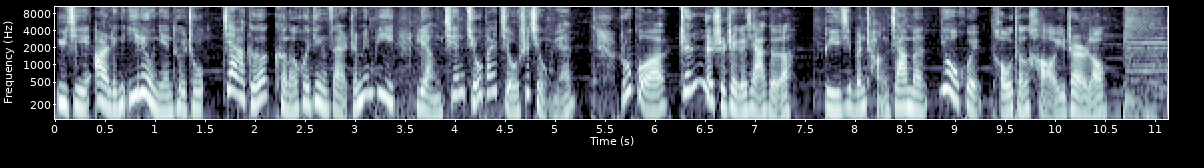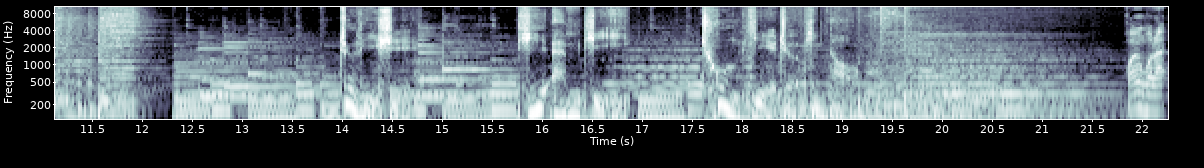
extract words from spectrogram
预计二零一六年推出，价格可能会定在人民币两千九百九十九元。如果真的是这个价格，笔记本厂家们又会头疼好一阵儿喽。这里是 TMT 者频道。欢迎回来，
